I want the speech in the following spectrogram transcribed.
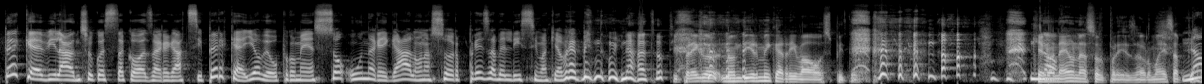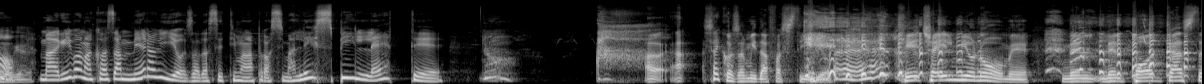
Perché vi lancio questa cosa, ragazzi? Perché io avevo promesso un regalo, una sorpresa bellissima che avrebbe indovinato. Ti prego non dirmi che arriva ospite, che No. non è una sorpresa, ormai sappiamo No, che... ma arriva una cosa meravigliosa da settimana prossima, le spillette. Ah, ah, sai cosa mi dà fastidio? Eh? Che c'è il mio nome nel, nel podcast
